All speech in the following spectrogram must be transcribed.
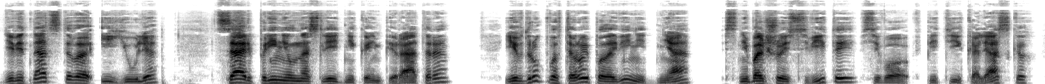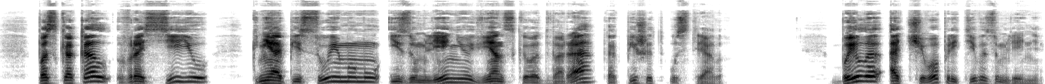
19 июля царь принял наследника императора и вдруг во второй половине дня с небольшой свитой, всего в пяти колясках, поскакал в Россию к неописуемому изумлению Венского двора, как пишет Устрялов. Было от чего прийти в изумление.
